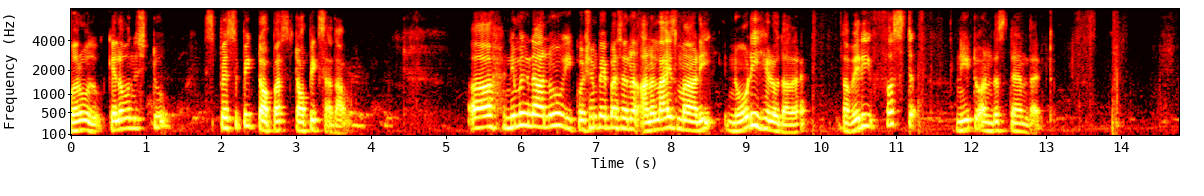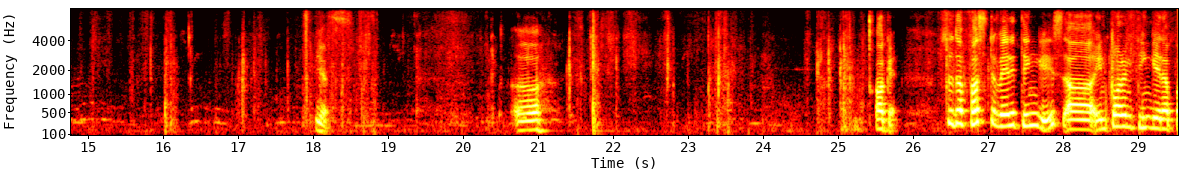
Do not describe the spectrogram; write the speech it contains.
ಬರೋದು ಕೆಲವೊಂದಿಷ್ಟು ಸ್ಪೆಸಿಫಿಕ್ ಟಾಪಸ್ ಟಾಪಿಕ್ಸ್ ಅದಾವೆ. ನಿಮಗೆ ನಾನು ಈ ಕ್ವಶನ್ ಪೇಪರ್ಸನ್ನು ಅನಲೈಸ್ ಮಾಡಿ, ನೋಡಿ ಹೇಳೋದಾದರೆ the very first need to understand that is okay so the first very thing is important thing ಏನಪ್ಪ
